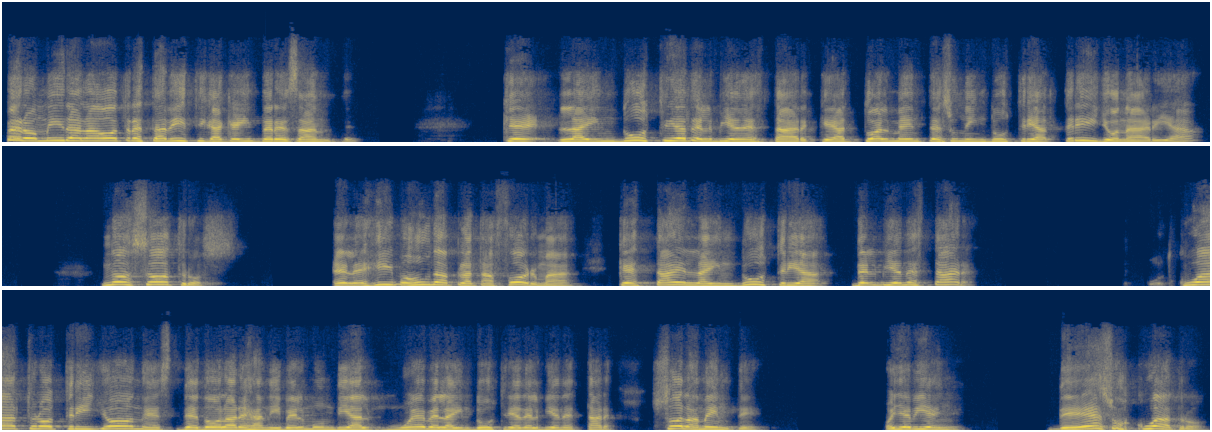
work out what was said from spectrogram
Pero mira la otra estadística que es interesante, que la industria del bienestar, que actualmente es una industria trillonaria, nosotros elegimos una plataforma que está en la industria del bienestar. Cuatro trillones de dólares a nivel mundial mueve la industria del bienestar. Solamente, oye bien, de esos cuatro,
